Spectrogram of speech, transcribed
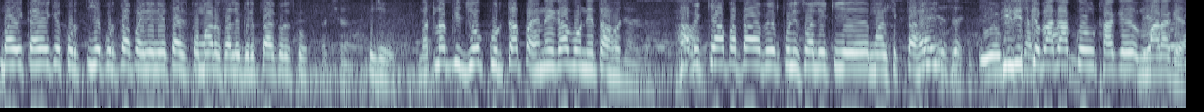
भाई कहे कि कुर्ती ये कुर्ता पहने नेता इसको मारो साले गिरफ़्तार करो इसको। अच्छा। जी। मतलब कि जो कुर्ता पहनेगा वो नेता हो जाएगा। हाँ। भाई क्या पता है पुलिस वाले की मानसिक आवश्यकता है? फिर इसके बाद आपको उठा के मारा गया?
